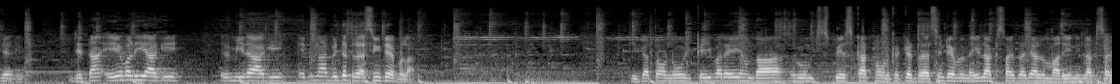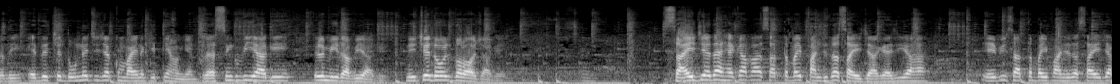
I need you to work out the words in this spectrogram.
ਜਿ- ਜਿੱਦਾਂ ਇਹ ਵਾਲੀ ਆ ਗਈ ਅਲਮੀਰਾ ਆ ਗਈ ਇਹਦੇ ਨਾਲ ਵਿਦ ਡਰੈਸਿੰਗ ਟੇਬਲ ਆ। ਠੀਕ ਆ ਤੁਹਾਨੂੰ ਕਈ ਵਾਰ ਇਹ ਹੁੰਦਾ ਰੂਮ 'ਚ ਸਪੇਸ ਘੱਟ ਹੋਣ ਕਰਕੇ ਡਰੈਸਿੰਗ ਟੇਬਲ ਨਹੀਂ ਲੱਗ ਸਕਦਾ ਜਾਂ ਅਲਮਾਰੀ ਨਹੀਂ ਲੱਗ ਸਕਦੀ। ਇਹਦੇ 'ਚ ਦੋਨੇ ਚੀਜ਼ਾਂ ਕੰਬਾਈਨ ਕੀਤੀਆਂ ਹੋਈਆਂ। ਡਰੈਸਿੰਗ ਵੀ ਆ ਗਈ ਅਲਮੀਰਾ ਵੀ ਆ ਗਈ। ਨੀਚੇ ਦੋ ਦਰਵਾਜ਼ ਆ ਗਏ। ਸਾਈਜ਼ ਇਹਦਾ ਹੈਗਾ ਵਾ 7 ਬਾਈ 5 ਦਾ ਸਾਈਜ਼ ਆ ਗਿਆ ਜੀ ਆਹ। ਇਹ ਵੀ 7 ਬਾਈ 5 ਦਾ ਸਾਈਜ਼ ਆ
